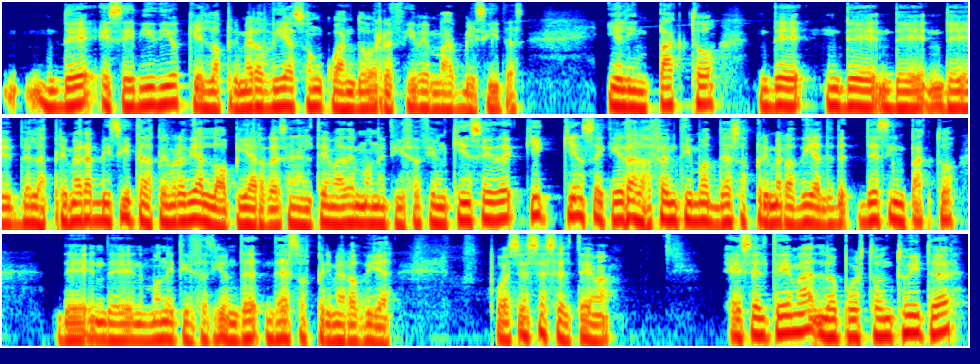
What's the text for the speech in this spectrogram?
de ese vídeo que en los primeros días son cuando recibe más visitas. Y el impacto de, las primeras visitas, los primeros días, lo pierdes en el tema de monetización. ¿Quién se, quién se queda los céntimos de esos primeros días, de, ese impacto de, monetización de, esos primeros días? Pues ese es el tema. Es el tema, lo he puesto en Twitter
